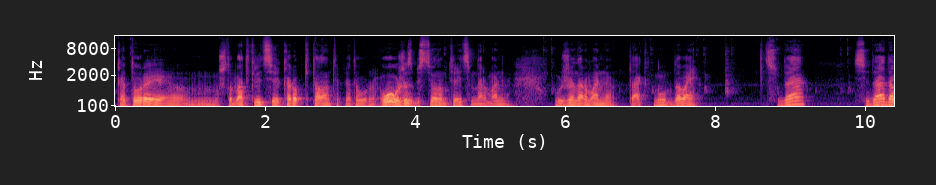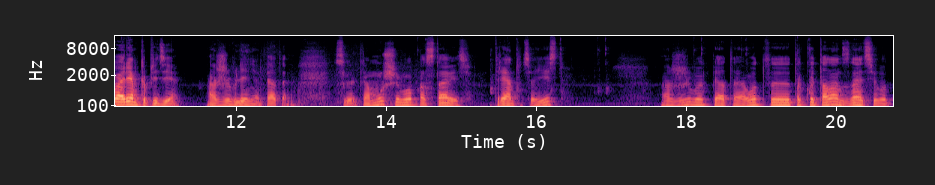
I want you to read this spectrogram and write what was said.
которые, чтобы открыть коробки таланта пятого уровня. О, уже с Бастионом третьим нормально. Уже нормально. Так, ну давай. Сюда. Сюда. Давай, ремка приди. Оживление пятое. Кому ж его поставить? Триант у тебя есть? Ожива пятое. Вот э, такой талант, знаете, вот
